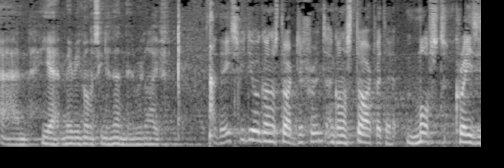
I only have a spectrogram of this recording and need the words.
And yeah, maybe you're gonna see The Nun in real life. Today's video gonna start different. I'm gonna start with the most crazy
